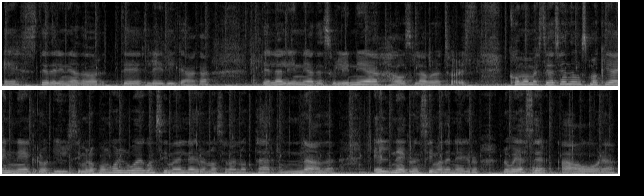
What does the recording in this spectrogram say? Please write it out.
este delineador de Lady Gaga de la línea de su línea House Laboratories. Como me estoy haciendo un smokey eye negro y si me lo pongo luego encima del negro no se va a notar nada, el negro encima de negro, lo voy a hacer ahora.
